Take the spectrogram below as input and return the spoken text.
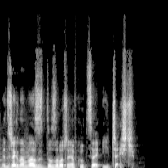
Więc żegnam was, do zobaczenia wkrótce i cześć!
